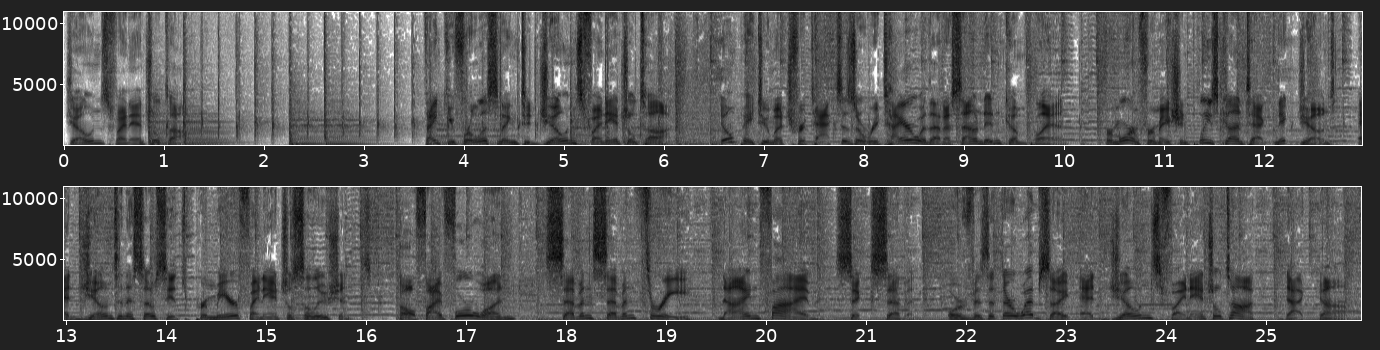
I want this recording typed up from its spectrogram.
Jones Financial Talk. Thank you for listening to Jones Financial Talk. Don't pay too much for taxes or retire without a sound income plan. For more information, please contact Nick Jones at Jones and Associates Premier Financial Solutions. Call 541 773 9567 or visit their website at jonesfinancialtalk.com.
